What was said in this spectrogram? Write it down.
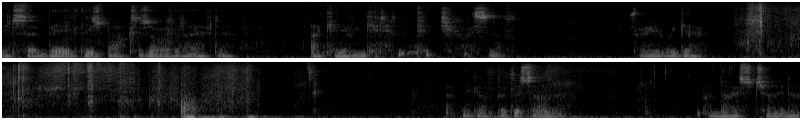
It's so big, these boxes are, that I have to, I can't even get in the picture myself. So here we go. I think I'll put this on a, a nice china.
